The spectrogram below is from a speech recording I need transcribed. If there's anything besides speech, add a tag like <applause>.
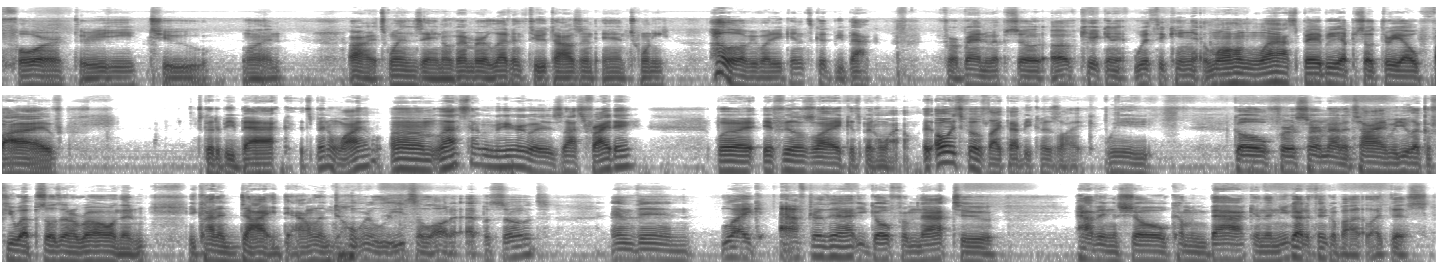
Four, three, two, one. All right, it's Wednesday, November 11th, 2020. Hello, everybody. Again, it's good to be back for a brand new episode of Kicking It with the King at long last, baby. Episode 305. It's good to be back. It's been a while. Um, last time we were here was last Friday, but it feels like it's been a while. It always feels like that because, like, we go for a certain amount of time. We do like a few episodes in a row, and then you kind of die down and <laughs> don't release a lot of episodes. And then, like, after that, you go from that to having a show coming back, and then you got to think about it like this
